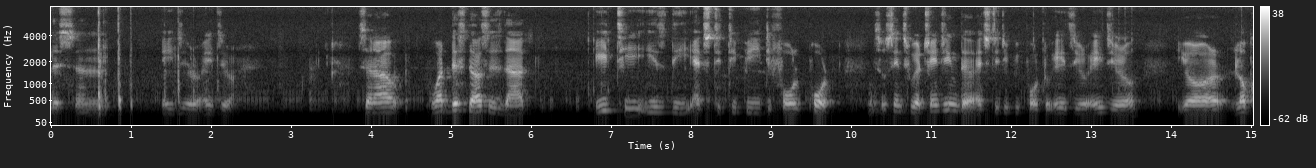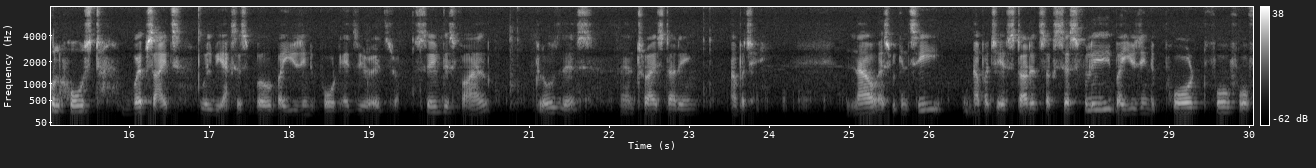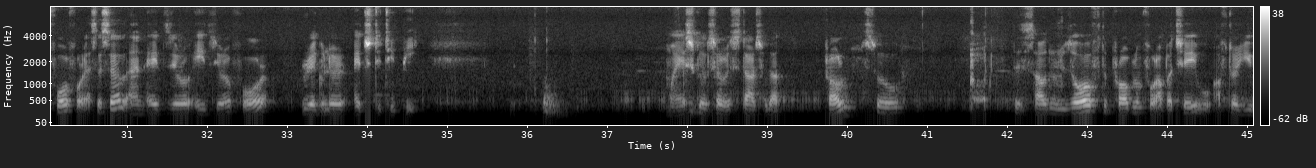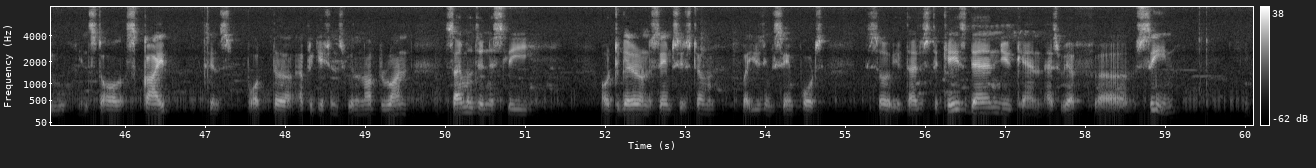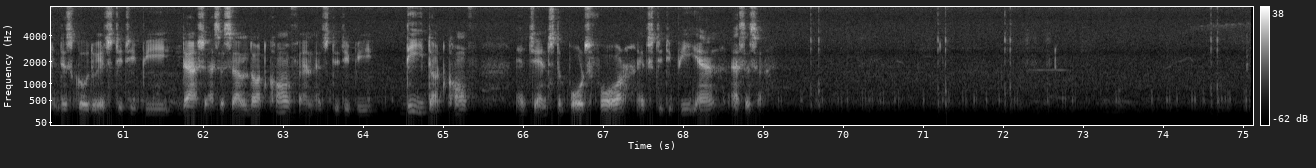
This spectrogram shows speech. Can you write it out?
Listen 8080 so now what this does is that 80 is the HTTP default port. So since we are changing the HTTP port to 8080 your local host websites will be accessible by using the port 8080 save this file close this and try starting Apache. Now as we can see Apache has started successfully by using the port 444 for SSL and 8080 for regular HTTP MySQL service starts without problem so this is how to resolve the problem for Apache after you install Skype since both the applications will not run simultaneously or together on the same system by using the same ports. So if that is the case then you can as we have uh, seen you can just go to http-ssl.conf and httpd.conf and change the ports for HTTP and SSL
